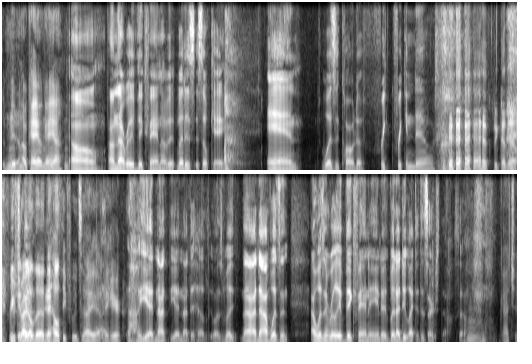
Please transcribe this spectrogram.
The bit, Mhm. okay, okay, Mhm. yeah. Um, I'm not really a big fan of it, but it's it's okay. and what's it called? A freak freakendale? Frikadel. You tried all Frikadelle, the, the healthy foods. I uh, I hear. Oh yeah, not yeah, not the healthy ones, but nah, nah, I wasn't. I wasn't really a big fan of it, but I do like the desserts though. So Mm. Gotcha.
